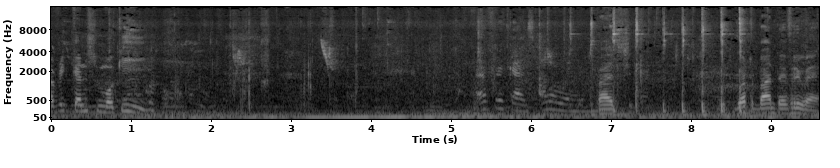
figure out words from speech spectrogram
African smoky. Africans, But it got burnt everywhere.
